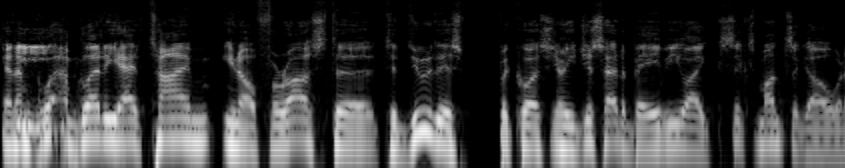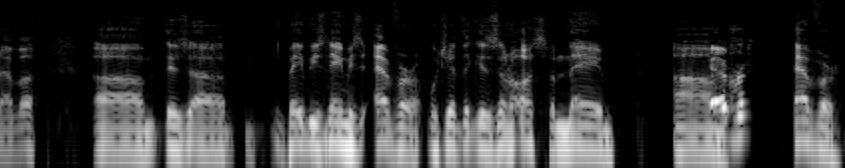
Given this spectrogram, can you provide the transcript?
And I'm, He- gl- I'm glad he had time, you know, for us to to do this because you know he just had a baby like six months ago, or whatever. Um, there's a baby's name is Ever, which I think is an awesome name. Um, Everett. Ever,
